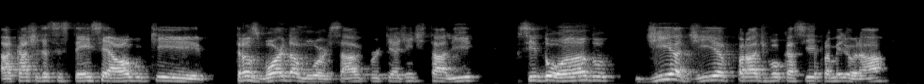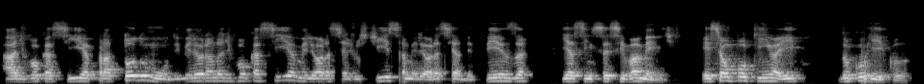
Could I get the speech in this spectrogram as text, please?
a caixa de assistência é algo que transborda amor, sabe? Porque a gente está ali se doando dia a dia para a advocacia, para melhorar a advocacia para todo mundo. E melhorando a advocacia, melhora-se a justiça, melhora-se a defesa e assim sucessivamente. Esse é um pouquinho aí do currículo.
